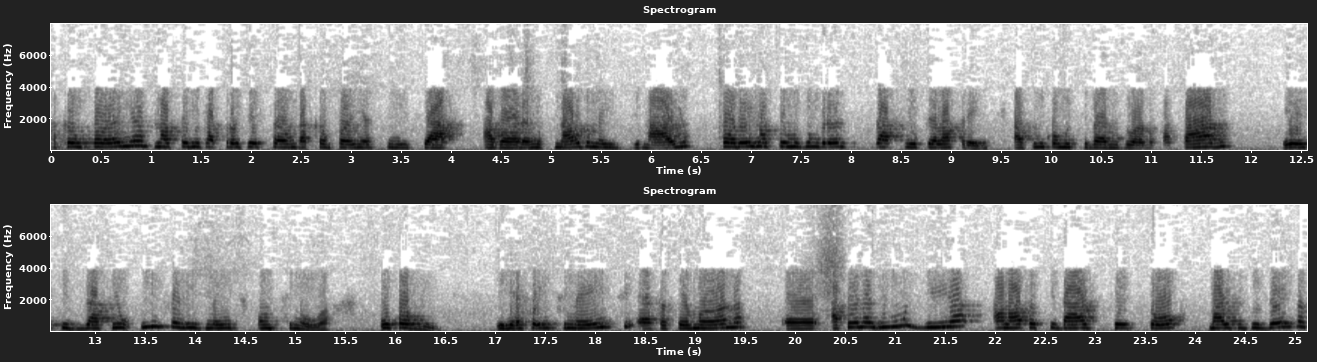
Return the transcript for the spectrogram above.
A campanha, nós temos a projeção da campanha se iniciar agora no final do mês de maio, porém nós temos um grande desafio pela frente. Assim como tivemos o ano passado, esse desafio infelizmente continua, o Covid. E recentemente, essa semana, é, apenas em um dia, a nossa cidade testou mais de 200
